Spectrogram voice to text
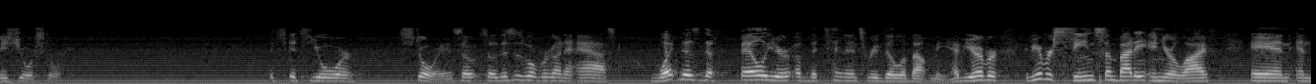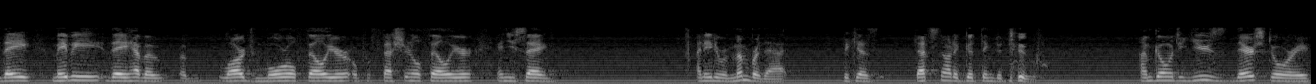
is your story. It's, it's your story. And so, so this is what we're going to ask what does the failure of the tenants reveal about me? Have you ever have you ever seen somebody in your life and and they maybe they have a, a large moral failure or professional failure and you say, I need to remember that because that's not a good thing to do. I'm going to use their story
